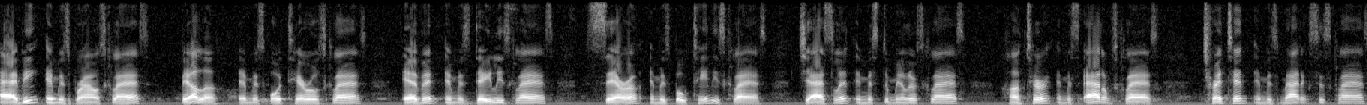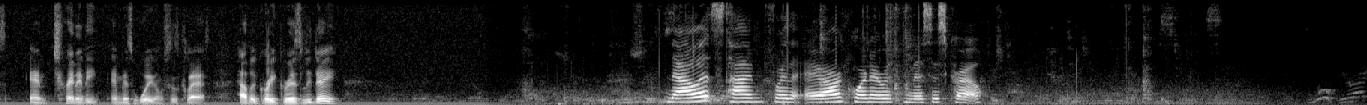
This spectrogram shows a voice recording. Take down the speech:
Abby in Ms. Brown's class, Bella in Ms. Otero's class, Evan in Ms. Daly's class, Sarah in Ms. Botini's class, Jaslyn in Mr. Miller's class, Hunter in Ms. Adams' class, Trenton in Ms. Maddox's class, and Trinity in Ms. Williams' class. Have a great Grizzly day. Now it's time for the AR Corner with Mrs. Crow. Here I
